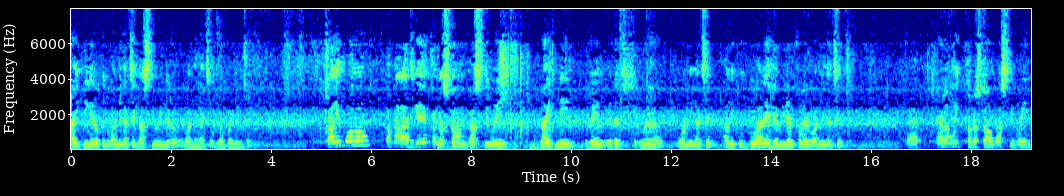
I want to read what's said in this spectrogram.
লাইটনিংয়েরও কিন্তু ওয়ার্নিং আছে গাস্টি উইন্ডেরও ওয়ার্নিং আছে, জলপাইগুড়িতে। কালিম্পং আপনার আজকে thunderstorm gusty wind lightning rain এদের ওয়ার্নিং আছে। আলিপুরদুয়ারে হেভি রেনফলের ওয়ার্নিং আছে। Along with thunderstorm gusty wind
